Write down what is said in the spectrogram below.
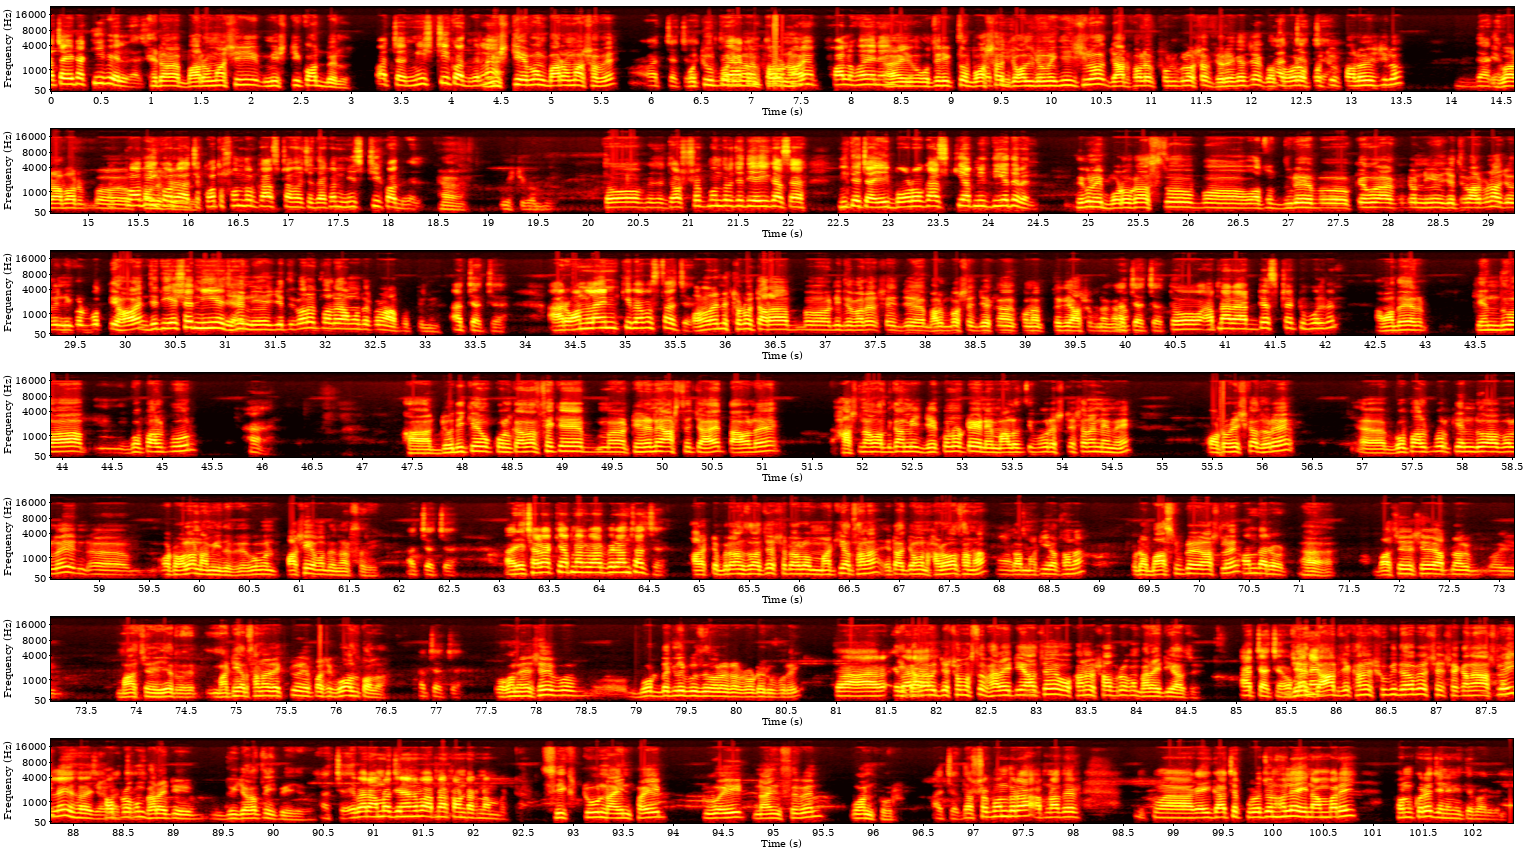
চাচা এটা কি বেল গাছ? এটা বারো মাসি মিষ্টি কদবেল আচ্ছা মিষ্টি কদবেল না? মিষ্টি এবং বারো মাস হবে। আচ্ছা আচ্ছা। প্রচুর পরিমাণে ফলন হয়। ফল হয়ে অতিরিক্ত বর্ষার জল জমে গিয়েছিল যার ফলে ফুলগুলো সব ঝরে গেছে। গতবারও আচ্ছা। প্রচুর ফল হয়েছিল। এবার আবার টবেই করা আছে। কত সুন্দর গাছটা হয়েছে। দেখেন মিষ্টি কদবেল হ্যাঁ মিষ্টি কদবেল তো দর্শক বন্ধুরা যদি এই গাছ নিতে চায় এই বড় গাছ কি আপনি দিয়ে দেবেন? দেখুন এই বড় গাছ তো অত দূরে কেউ একজন নিয়ে যেতে পারবে না। যদি নিকটবর্তী হয় যদি এসে নিয়ে এসে যায় নিয়ে যেতে পারে তাহলে আমাদের কোনো আপত্তি নেই। আচ্ছা আচ্ছা। আর অনলাইন কি ব্যবস্থা আছে? অনলাইনে ছোট চারা নিতে পারে সে যে ভারতবর্ষের যে কোন থেকে আসুক না আচ্ছা আচ্ছা। তো আপনার অ্যাড্রেসটা একটু বলবেন? আমাদের কেন্দুয়া গোপালপুর। হ্যাঁ। আর যদি কেউ কলকাতা থেকে ট্রেনে আসতে চায় তাহলে হাসনাবাদগামী যে কোনো ট্রেনে মালতীপুর স্টেশনে নেমে অটো রিক্সা ধরে গোপালপুর কেন্দুয়া আহ, অটোওয়ালা নামিয়ে দেবে এবং পাশেই আমাদের নার্সারি। আচ্ছা আচ্ছা। আর এছাড়া কি আপনার বার ব্রাঞ্চ আছে? আর একটা ব্রাঞ্চ আছে সেটা হলো মাটিয়া থানা। এটা যেমন হাড়োয়া থানা ওটা আচ্ছা। মাটিয়া থানা। ওটা বাস রুটে আসলে অন দ্য রোড হ্যাঁ বাসে এসে আপনার ওই মাছ ইয়ের মাটিয়ার থানার একটু পাশে গোয়ালতলা। আচ্ছা আচ্ছা। ওখানে এসে বোর্ড দেখলে বুঝতে পারে এটা রোডের উপরেই। তো আর এবার এখানেও যে সমস্ত ভ্যারাইটি আছে ওখানে সব রকম ভ্যারাইটি আছে। আচ্ছা আচ্ছা যে ওখানে যার যেখানে সুবিধা হবে সে সেখানে আসলেই হয়ে যাবে সব রকম ভ্যারাইটি দুই জায়গাতেই পেয়ে যাবে। আচ্ছা এবার আমরা জেনে নেব আপনার কন্ট্যাক্ট নাম্বারটা six two nine five two eight nine seven one four আচ্ছা দর্শক বন্ধুরা আপনাদের এই গাছের প্রয়োজন হলে এই নাম্বারেই ফোন করে জেনে নিতে পারবেন।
